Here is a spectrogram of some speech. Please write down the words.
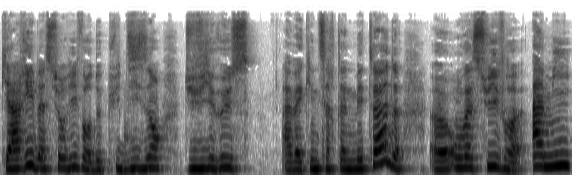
qui arrive à survivre depuis 10 ans du virus avec une certaine méthode. Euh, on va suivre Ami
